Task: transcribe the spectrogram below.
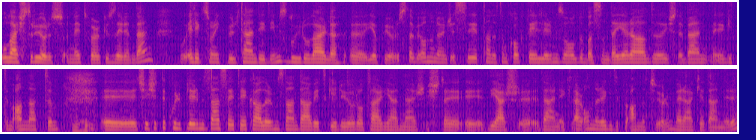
ulaştırıyoruz network üzerinden. Bu elektronik bülten dediğimiz duyurularla e, yapıyoruz. Tabii onun öncesi tanıtım kokteyllerimiz oldu, basında yer aldı. İşte ben e, gittim anlattım. Hı hı. E, çeşitli kulüplerimizden, STK'larımızdan davet geliyor. Rotaryenler, işte e, diğer e, dernekler. Onlara gidip anlatıyorum merak edenlere.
